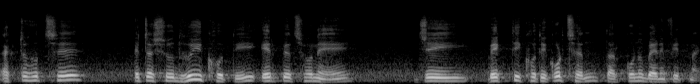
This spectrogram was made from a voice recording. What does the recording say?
একটা হচ্ছে, এটা শুধুই ক্ষতি, এর পেছনে যেই ব্যক্তি ক্ষতি করছেন, তার কোনো বেনিফিট নাই।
